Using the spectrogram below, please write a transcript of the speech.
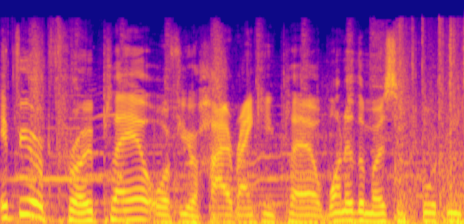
If you're a pro player or if you're a high ranking player, one of the most important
